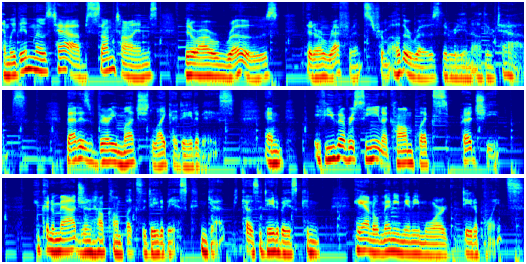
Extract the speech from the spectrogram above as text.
And within those tabs, sometimes there are rows that are referenced from other rows that are in other tabs. That is very much like a database. And if you've ever seen a complex spreadsheet, you can imagine how complex a database can get because a database can handle many, many more data points.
